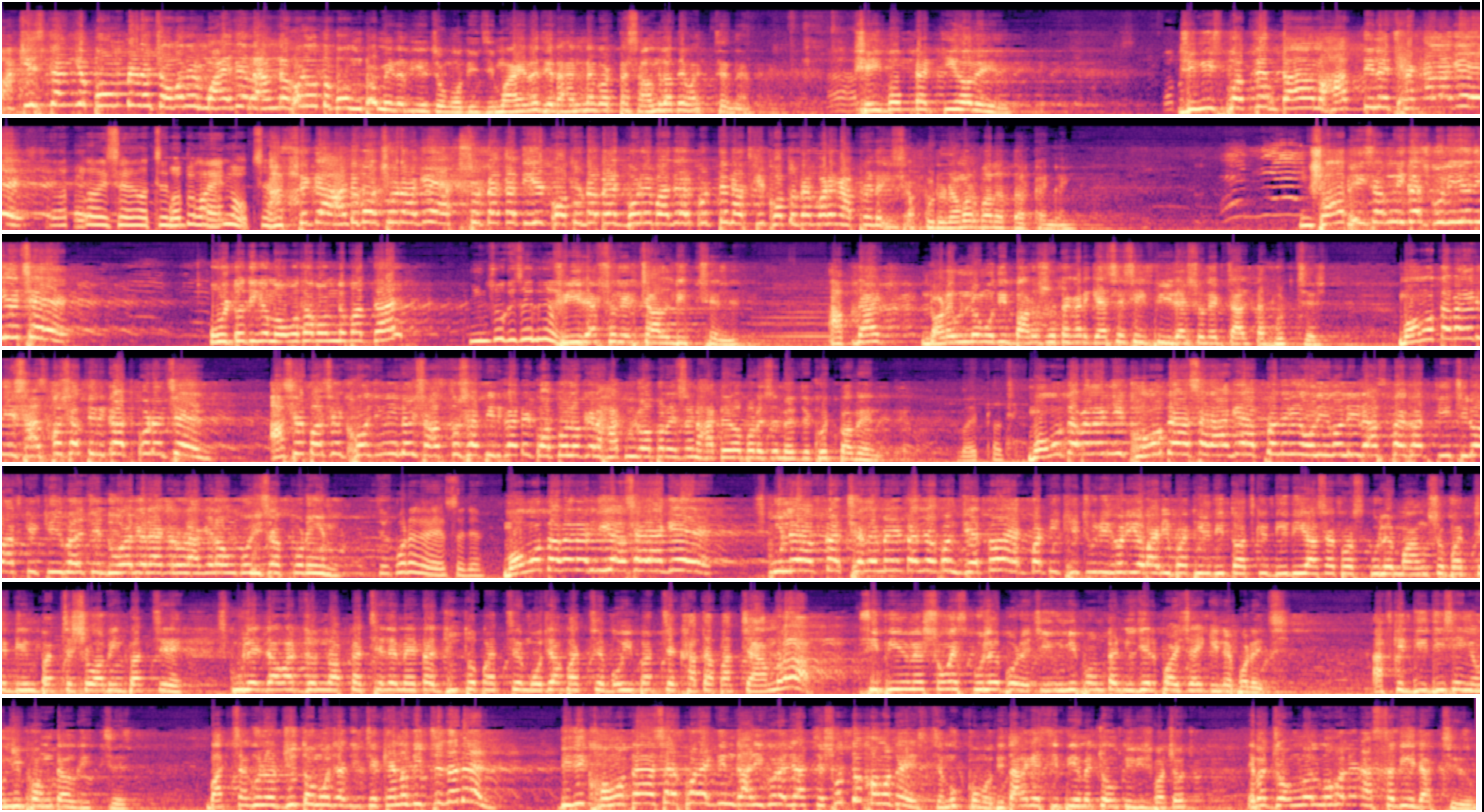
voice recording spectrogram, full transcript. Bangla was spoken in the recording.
পাকিস্তানকে বোম মেরেছো আমাদের মায়েদের রান্নাঘরেও তো বোমটা মেরে দিয়েছ মোদিজি। মায়েরা যে রান্নাঘরটা সামলাতে পারছে না সেই বোমটার কি হবে? জিনিসপত্রের দাম হাত দিলে ছ্যাঁকা লাগে। আজ থেকে আট বছর আগে একশো টাকা দিয়ে কতটা ব্যাগ ভরে বাজার করতেন আজকে কতটা করেন আপনারা হিসাব করুন আমার বলার দরকার নেই। সব হিসাব নিকাশ গুলিয়ে দিয়েছে। উল্টো দিকে মমতা বন্দ্যোপাধ্যায়? তিনশো কিছু নিয়ে? ফ্রি রেশনের চাল দিচ্ছেন। আপনার নরেন্দ্র মোদীর বারোশো টাকার গ্যাসে সেই ফ্রি রেশনের চালটা ফুটছে। মমতা ব্যানার্জি স্বাস্থ্য সাথীর কার্ড করেছেন। আশেপাশে খোঁজ নিন ওই স্বাস্থ্য সাথীর কার্ডে কত লোকের হাঁটুর অপারেশন হাটের অপারেশন হয়েছে খোঁজ পাবেন। মমতা ব্যানার্জি ক্ষমতায় আসার আগে আপনাদের এই অলিগলি রাস্তাঘাট কি ছিল আজকে কি হয়েছে দু হাজার এগারোর আগের অঙ্ক হিসাব করুন। করে মমতা ব্যানার্জি আসার আগে স্কুলে আপনার ছেলে মেয়েটা যখন যেত এক বাটি খিচুড়ি ধরিয়ে বাড়ি পাঠিয়ে দিত। আজকে দিদি আসার পর স্কুলে মাংস পাচ্ছে, ডিম পাচ্ছে, সোয়াবিন পাচ্ছে। স্কুলে যাওয়ার জন্য আপনার ছেলে মেয়েটা জুতো পাচ্ছে, মোজা পাচ্ছে, বই পাচ্ছে, খাতা পাচ্ছে। আমরা সিপিএম এর সময় স্কুলে পড়েছি, ইউনিফর্মটা নিজের পয়সায় কিনে পড়েছি। আজকে দিদি সেই ইউনিফর্মটাও দিচ্ছে। বাচ্চাগুলোর জুতো মোজা দিচ্ছে। কেন দিচ্ছে জানেন? দিদি ক্ষমতায় আসার পর একদিন গাড়ি করে যাচ্ছে সত্য ক্ষমতায় এসছে মুখ্যমন্ত্রী, তার আগে সিপিএম এর চৌত্রিশ বছর। এবার জঙ্গলমহলের রাস্তা দিয়ে যাচ্ছিল।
